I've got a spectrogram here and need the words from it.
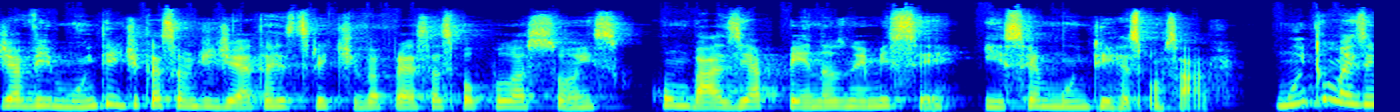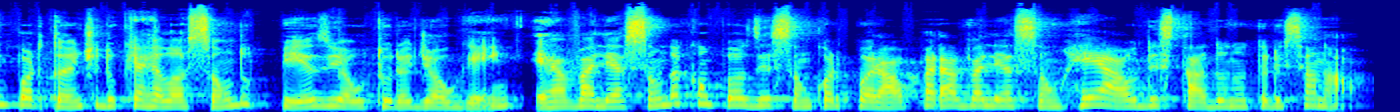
Já vi muita indicação de dieta restritiva para essas populações com base apenas no MC, e isso é muito irresponsável. Muito mais importante do que a relação do peso e altura de alguém é a avaliação da composição corporal para a avaliação real do estado nutricional,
